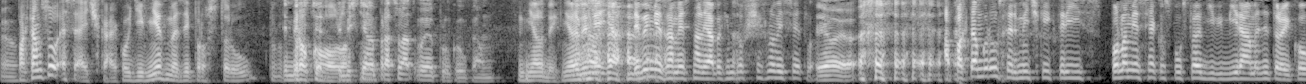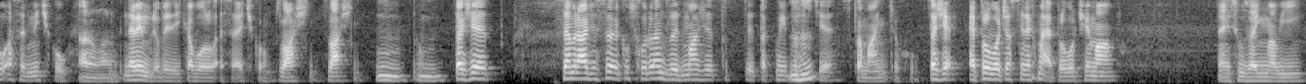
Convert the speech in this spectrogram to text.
jo. Pak tam jsou SEčka, jako divně v meziprostoru. Ty bys, pro koho, ty bys vlastně. chtěl pracovat u Apple, koukám. Měl bych. Měl by mě, kdyby mě zaměstnali, já bych jim to všechno vysvětlil. Jo, jo. a pak tam budou sedmičky, které podle mě si jako spousta lidí vybírá mezi trojkou a sedmičkou. Ano, ano. Nevím, kdo by teďka volil SEčko. Zvláštní, zvláštní. Mm, no. mm. Takže jsem rád, že se jako shodujeme s lidma, že to je takový mm-hmm. prostě zklamání trochu. Takže Apple Watch asi nechme Apple Watchema, ten jsou zajímavý.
